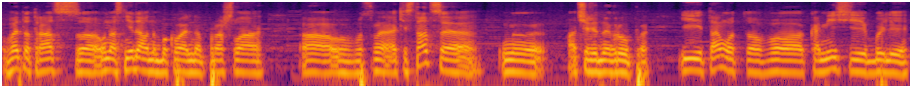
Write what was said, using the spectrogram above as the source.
в этот раз э, у нас недавно буквально прошла э, аттестация э, очередной группы. И там вот в комиссии были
